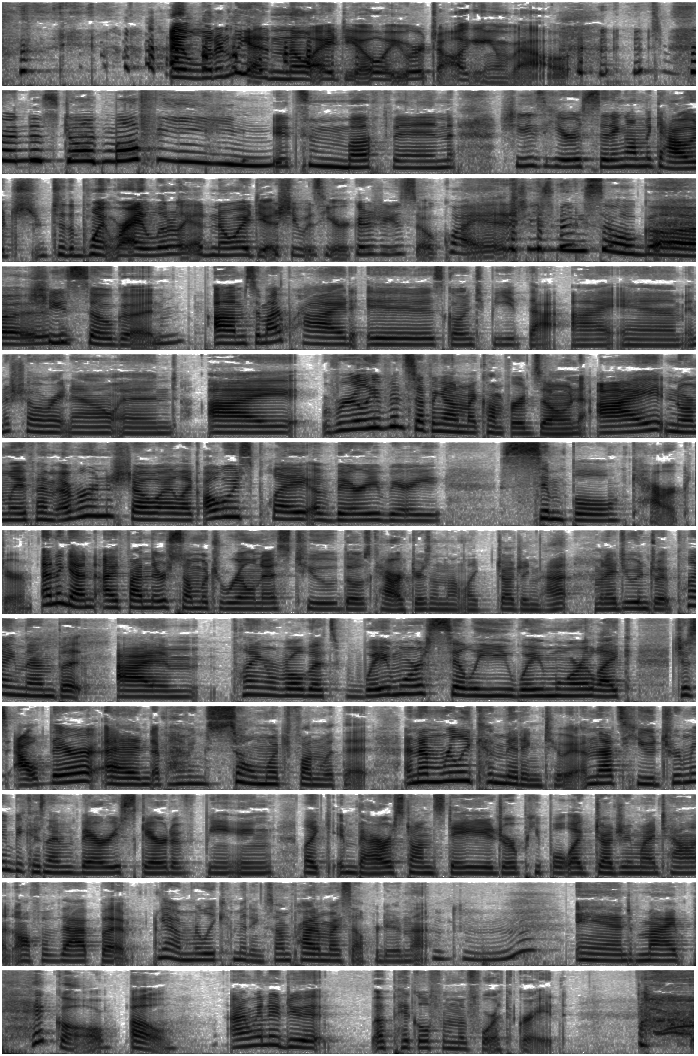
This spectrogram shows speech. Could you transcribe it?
I literally had no idea what you were talking about. It's Brenda's dog, Muffin. It's Muffin. She's here sitting on the couch to the point where I literally had no idea she was here because she's so quiet. She's being so good. She's so good. Um, so my pride is going to be that I am in a show right now, and I really have been stepping out of my comfort zone. I normally, if I'm ever in a show, I like always play a very, very simple character. And again, I find there's so much realness to those characters. I'm not like judging that, and I do enjoy playing them, but I'm playing a role that's way more silly, way more like just out there, and I'm having so much fun with it. And I'm really committing to it. And that's huge for me because I'm very scared of being like embarrassed on stage or people like judging my talent off of that. But yeah, I'm really committing. So I'm proud of myself for doing that. Mm-hmm. And my pickle, oh, I'm going to do it a pickle from the fourth grade.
